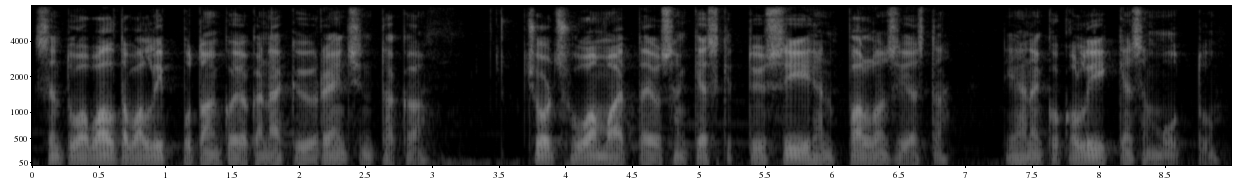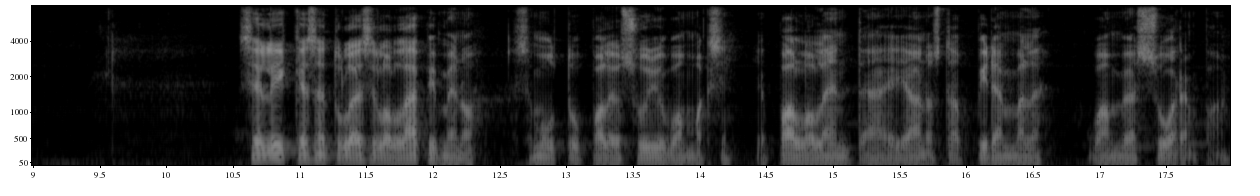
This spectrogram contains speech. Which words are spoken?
Sen tuo valtava lipputanko, joka näkyy rangein takaa. George huomaa, että jos hän keskittyy siihen pallon sijasta, niin hänen koko liikkeensä muuttuu. Siihen liikkeeseen tulee silloin läpimeno, se muuttuu paljon sujuvammaksi ja pallo lentää ei ainoastaan pidemmälle, vaan myös suorempaan.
